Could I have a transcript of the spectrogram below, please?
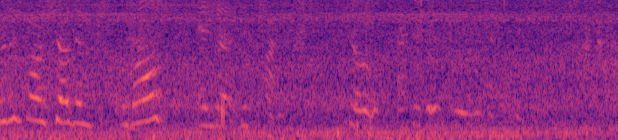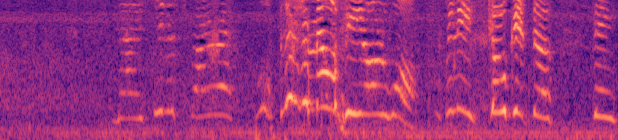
We're just going to show them the mall and uh, this spider. So after this, we'll Now you see the spider? Oh, there's a millipede on the wall. We need to go get the thing.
